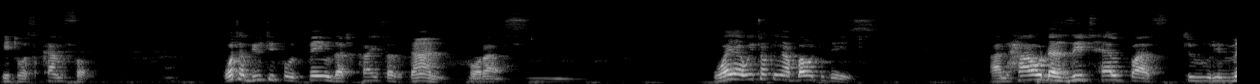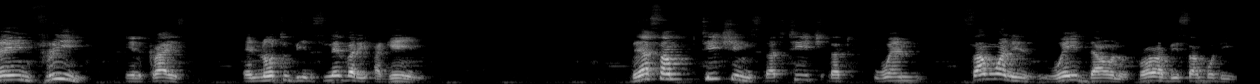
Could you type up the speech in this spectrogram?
it was cancelled. What a beautiful thing that Christ has done for us. Why are we talking about this? And how does it help us to remain free in Christ and not to be in slavery again? There are some teachings that teach that when someone is weighed down, probably somebody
